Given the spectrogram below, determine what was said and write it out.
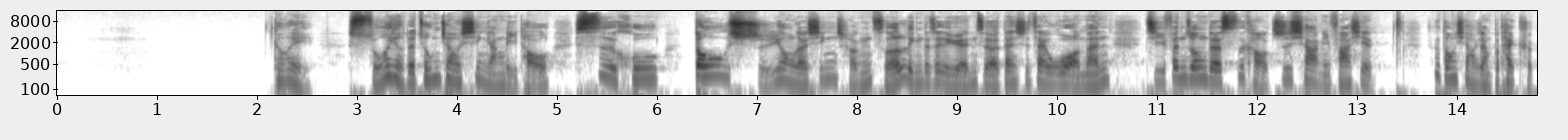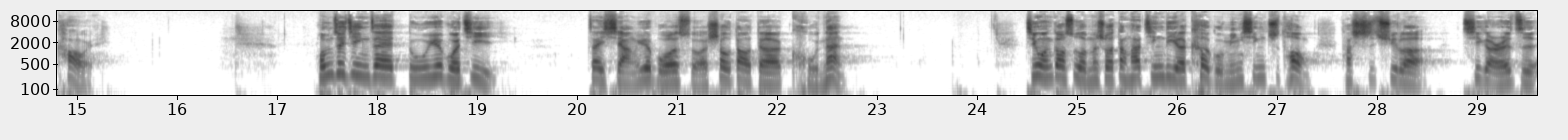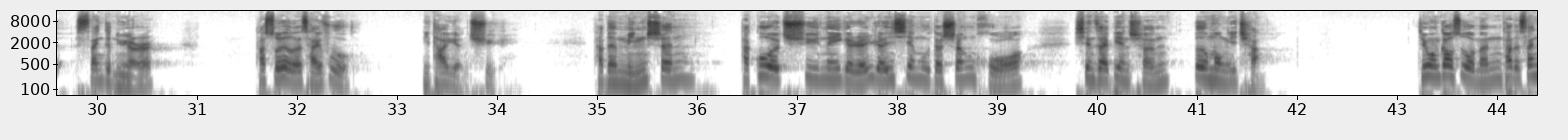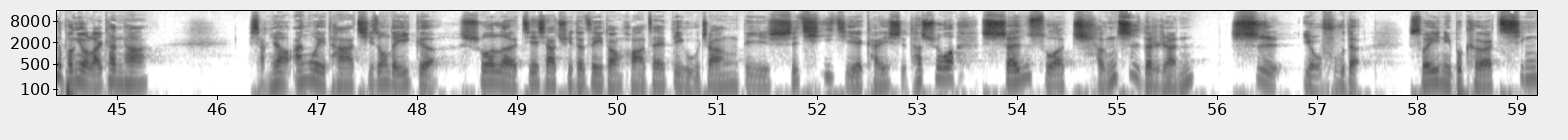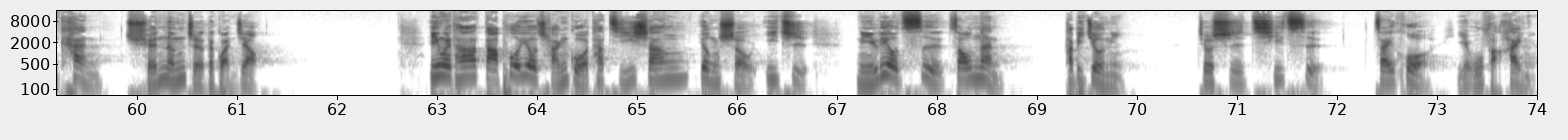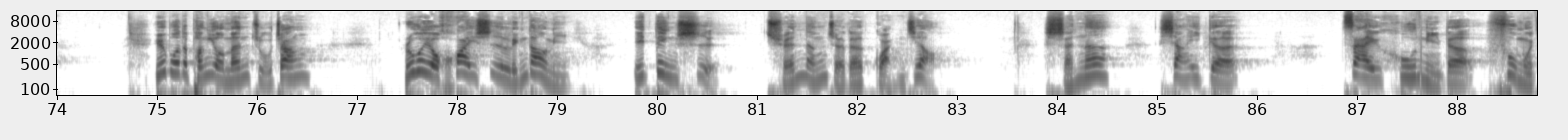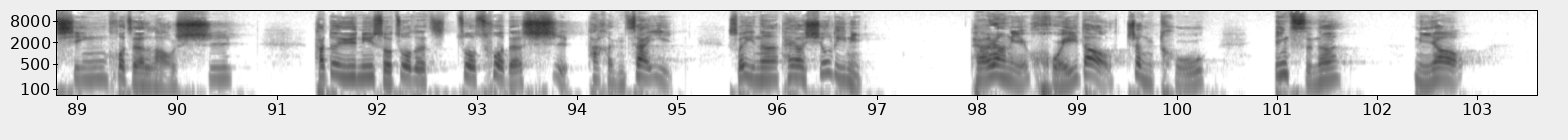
各位。所有的宗教信仰里头，似乎都使用了“心诚则灵”的这个原则，但是在我们几分钟的思考之下，你发现 这个东西好像不太可靠哎。我们最近在读约伯记，在想约伯所受到的苦难。经文告诉我们说，当他经历了刻骨铭心之痛，他失去了七个儿子、三个女儿，他所有的财富。离他远去，他的名声，他过去那个人人羡慕的生活，现在变成噩梦一场。经文告诉我们，他的三个朋友来看他，想要安慰他。其中的一个说了接下去的这一段话，在第五章第十七节开始，他说：“神所惩治的人是有福的，所以你不可轻看全能者的管教，因为他打破又缠裹，他急伤用手医治，你六次遭难，他必救你；就是七次灾祸也无法害你。约伯的朋友们主张，如果有坏事临到你，一定是全能者的管教。神呢，像一个在乎你的父母亲或者老师，他对于你所做的做错的事，他很在意，所以呢，他要修理你，他要让你回到正途。因此呢，你要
